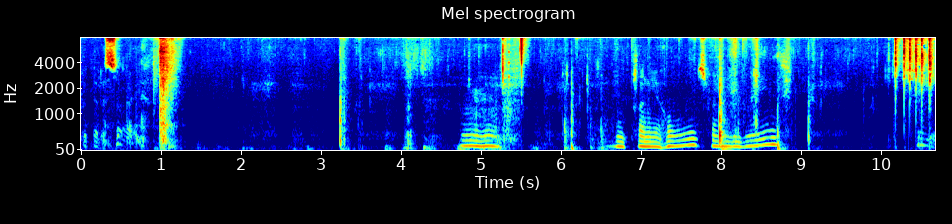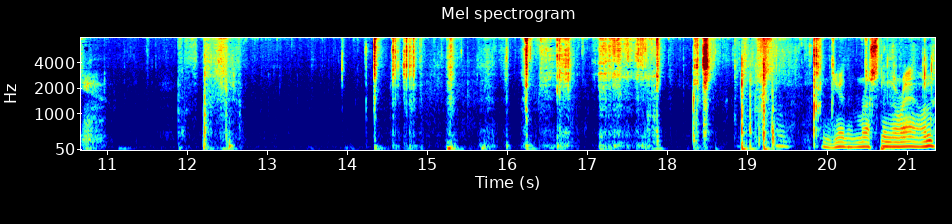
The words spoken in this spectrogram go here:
Put that aside. Uh, plenty of holes for them to breathe. Let's see. Can hear them rustling around.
